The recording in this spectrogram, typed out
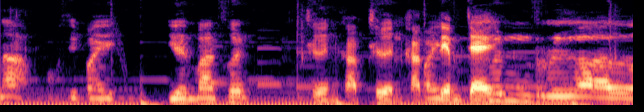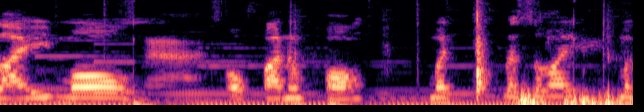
หน้าผมสิไปเยือนบ้านเพิ่นเชิญครับ เชิญครับไปเต็มใจขึ้นเรือไหลมองอ่าออกปลาน้ำพองมามาซอยมา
